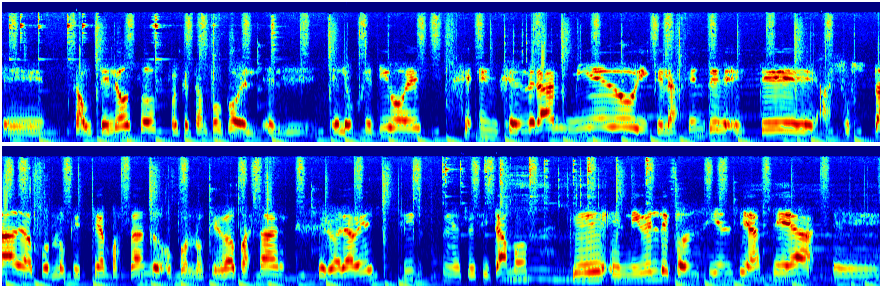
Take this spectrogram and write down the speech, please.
eh, cautelosos porque tampoco el, el, objetivo es engendrar miedo y que la gente esté asustada por lo que esté pasando o por lo que va a pasar, pero a la vez sí necesitamos que el nivel de conciencia sea, eh,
